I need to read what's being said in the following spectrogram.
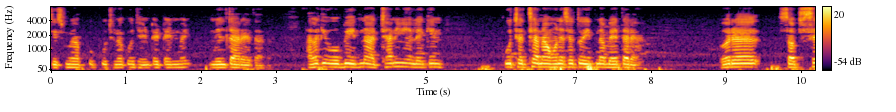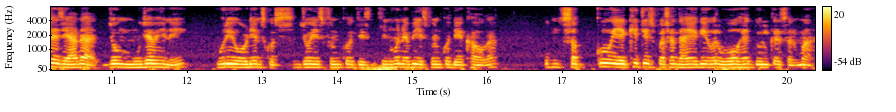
जिसमें आपको कुछ ना कुछ एंटरटेनमेंट मिलता रहता था। हालाँकि वो भी इतना अच्छा नहीं है, लेकिन कुछ अच्छा ना होने से तो इतना बेहतर है। और सबसे ज़्यादा जो मुझे भी नहीं, पूरी ऑडियंस को, जो इस फ़िल्म को जिस, जिन्होंने भी इस फ़िल्म को देखा होगा, उन सबको एक ही चीज़ पसंद आएगी और वो है दुलकर सलमान।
